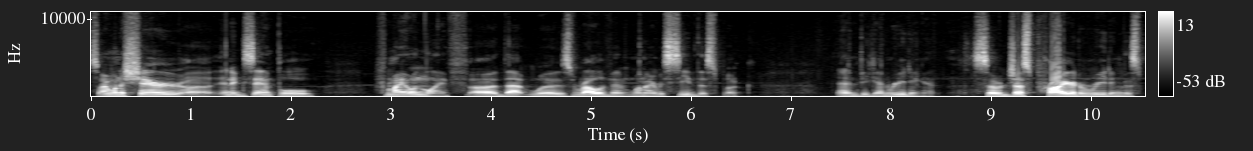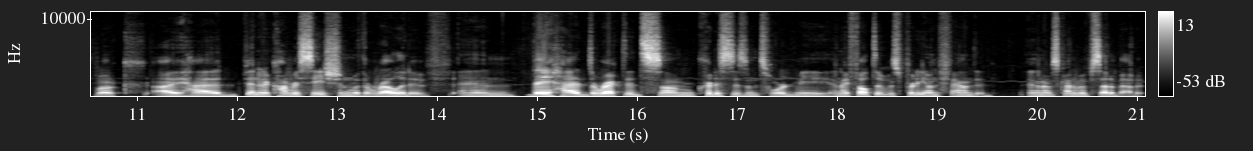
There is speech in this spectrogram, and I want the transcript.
So, I want to share uh, an example from my own life uh, that was relevant when I received this book and began reading it. So, just prior to reading this book, I had been in a conversation with a relative, and they had directed some criticism toward me, and I felt it was pretty unfounded, and I was kind of upset about it.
